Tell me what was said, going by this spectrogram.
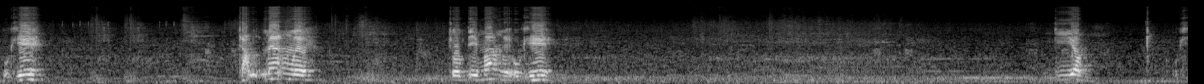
โอเคจัดแม่งเลยโจมตีมากเลยโอเคเยี่ยมโอเค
